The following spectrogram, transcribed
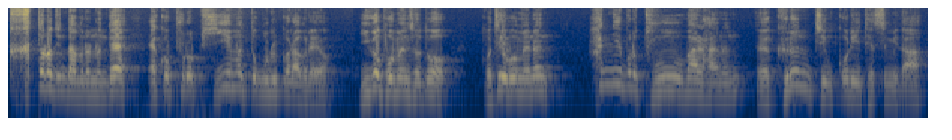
탁 떨어진다 그러는데 에코프로 BM은 또 오를 거라 그래요. 이거 보면서도 어떻게 보면은 한 입으로 두 말 하는 예, 그런 지금 꼴이 됐습니다.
